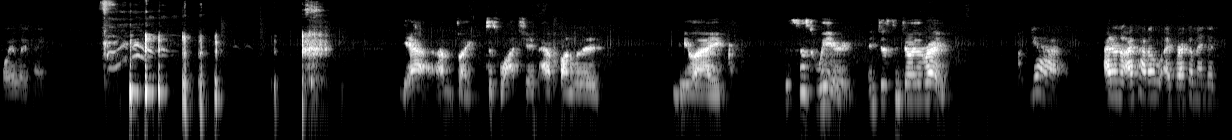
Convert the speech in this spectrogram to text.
spoilers. yeah, I'm like, just watch it, have fun with it, be like, this is weird, and just enjoy the ride. Yeah, I don't know. I've had a, I've recommended to a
